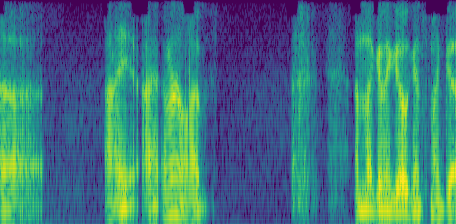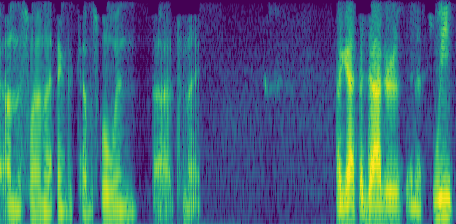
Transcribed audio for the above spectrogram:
uh, I, I don't know. I'm I'm not going to go against my gut on this one. I think the Cubs will win uh, tonight. I got the Dodgers in a sweep.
